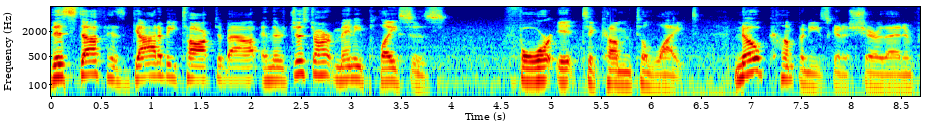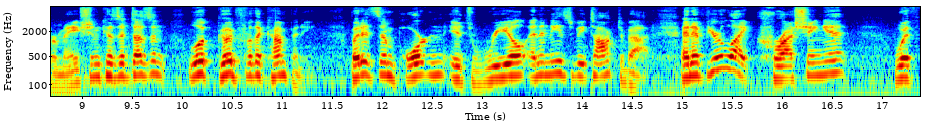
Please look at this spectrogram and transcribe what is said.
This stuff has got to be talked about, and there just aren't many places for it to come to light. No company's going to share that information because it doesn't look good for the company. But it's important, it's real, and it needs to be talked about. And if you're like crushing it with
